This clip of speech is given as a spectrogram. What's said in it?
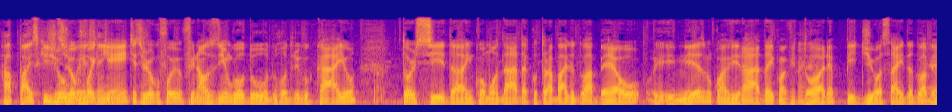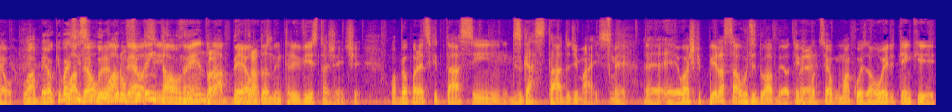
Rapaz, que jogo Esse jogo esse, foi hein? quente, esse jogo foi o finalzinho, gol do, do Rodrigo Caio torcida incomodada com o trabalho do Abel e, e mesmo com a virada aí com a vitória, é. pediu a saída do é. Abel. O Abel que vai o se Abel, segurando Abel, no fio assim, dental, né? Vendo vai, o Abel exato. dando entrevista, gente, o Abel parece que está assim desgastado demais. É. É, é. eu acho que pela saúde do Abel tem que é. acontecer alguma coisa. Ou ele tem que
